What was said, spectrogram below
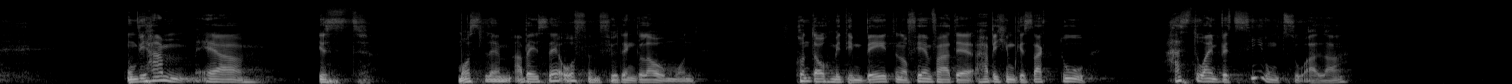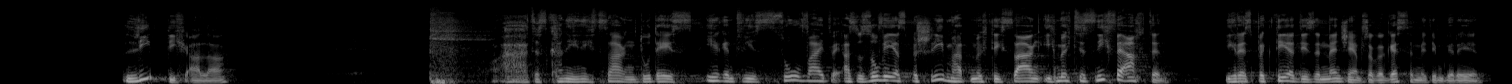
und wir haben, er ist Moslem, aber er ist sehr offen für den Glauben und konnte auch mit ihm beten. Auf jeden Fall habe ich ihm gesagt, du, hast du eine Beziehung zu Allah? Liebt dich Allah? Puh, ah, das kann ich nicht sagen. Du, der ist irgendwie so weit weg. Also so wie er es beschrieben hat, möchte ich sagen, ich möchte es nicht verachten. Ich respektiere diesen Menschen. Ich habe sogar gestern mit ihm geredet.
